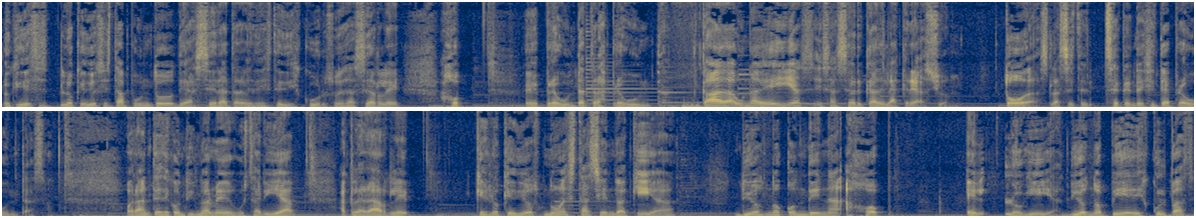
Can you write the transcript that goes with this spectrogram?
Lo que, Dios, está a punto de hacer a través de este discurso es hacerle a Job eh, pregunta tras pregunta. Cada una de ellas es acerca de la creación. Todas las 77 preguntas. Ahora, antes de continuar, me gustaría aclararle qué es lo que Dios no está haciendo aquí. ¿ah? Dios no condena a Job. Él lo guía. Dios no pide disculpas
